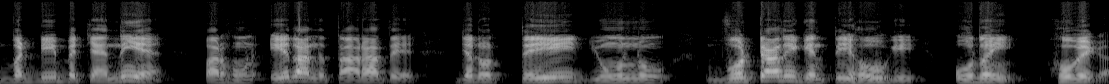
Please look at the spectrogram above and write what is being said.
ਵੱਡੀ ਬੇਚੈਨੀ ਹੈ, ਪਰ ਹੁਣ ਇਹਦਾ ਨਤਾਰਾ ਤੇ ਜਦੋਂ 23 ਜੂਨ ਨੂੰ ਵੋਟਾਂ ਦੀ ਗਿਣਤੀ ਹੋਊਗੀ ਉਦੋਂ ਹੀ ਹੋਵੇਗਾ।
